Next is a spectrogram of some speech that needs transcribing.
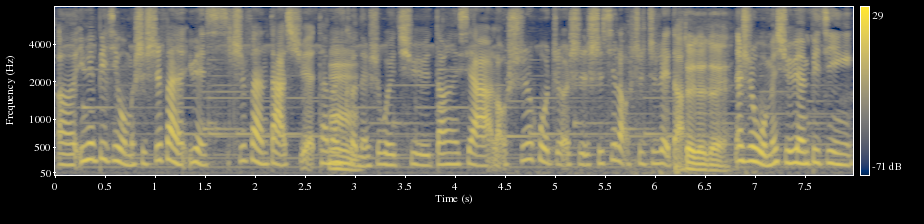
呃，因为毕竟我们是师范院、师范大学，他们可能是会去当一下老师或者是实习老师之类的。对对对。但是我们学院毕竟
